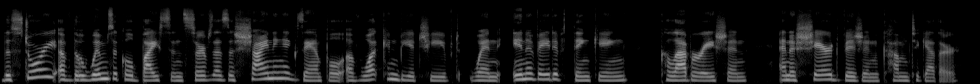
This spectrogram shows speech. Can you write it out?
The story of the whimsical bison serves as a shining example of what can be achieved when innovative thinking, collaboration, and a shared vision come together.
